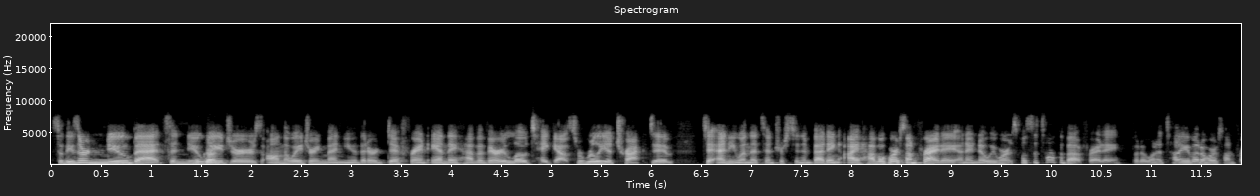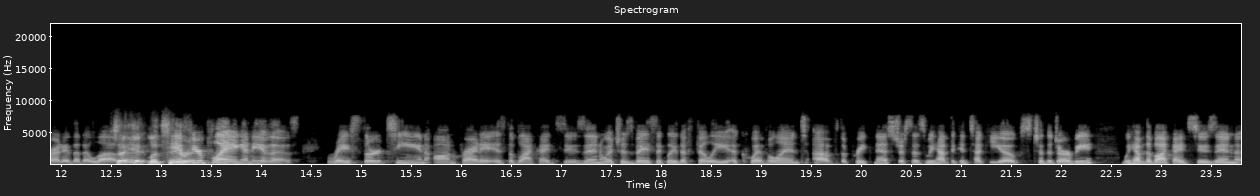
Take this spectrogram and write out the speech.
So these are new bets and new okay. wagers on the wagering menu that are different and they have a very low takeout. So really attractive to anyone that's interested in betting. I have a horse on Friday, and I know we weren't supposed to talk about Friday, but I want to tell you about a horse on Friday that I love. Say it. Let's hear if it. If you're playing any of those, race 13 on Friday is the Black Eyed Susan, which is basically the filly equivalent of the Preakness. Just as we have the Kentucky Oaks to the Derby, we have mm-hmm. the Black Eyed Susan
